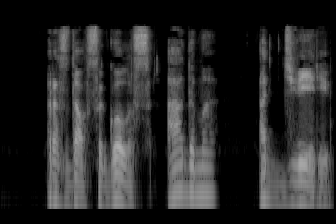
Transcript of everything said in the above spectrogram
— раздался голос Адама от двери.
